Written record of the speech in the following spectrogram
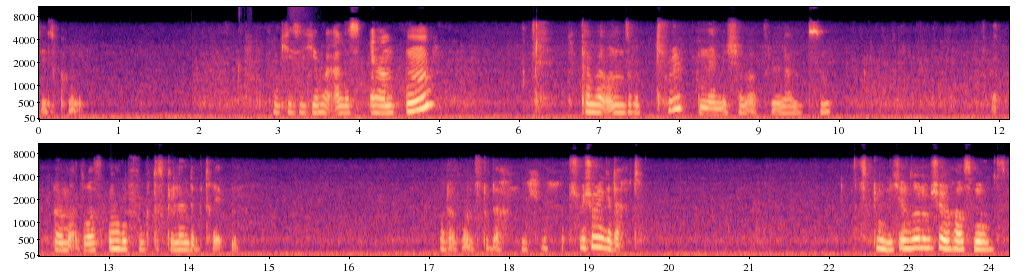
Die ist cool. Dann gieße ich hier mal alles ernten. Da können wir unsere Tulpen nämlich schon mal pflanzen. Mal drauf unbefugtes Gelände betreten. Oder wohnst du da nicht? Ne? Hab ich mir schon gedacht. Dass du nicht in so einem schönen Haus wohnst.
